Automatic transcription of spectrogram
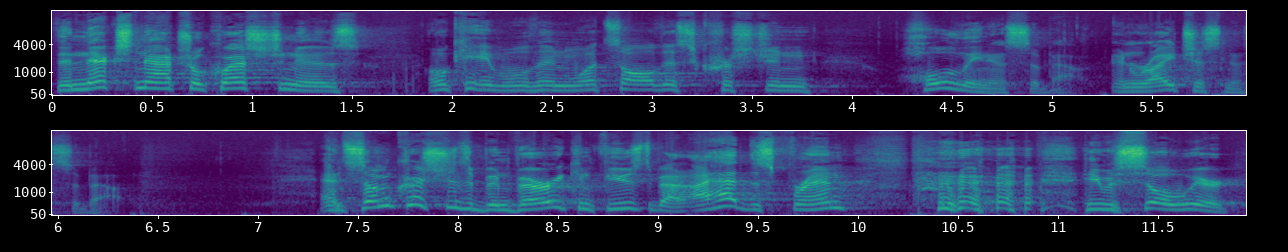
The next natural question is okay, well, then what's all this Christian holiness about and righteousness about? And some Christians have been very confused about it. I had this friend, he was so weird.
